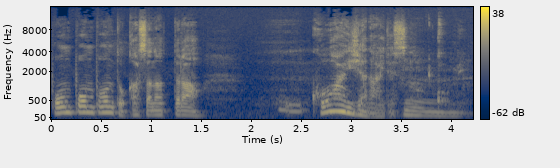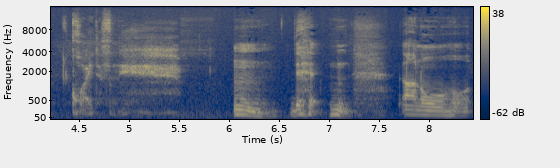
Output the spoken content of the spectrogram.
ポンポンポンと重なったら怖いじゃないですか。怖いですね。うん。で、うんあの、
